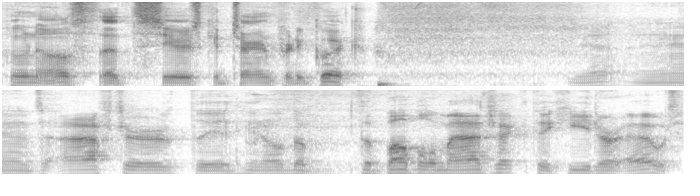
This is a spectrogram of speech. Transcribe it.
who knows? That series could turn pretty quick. Yeah, and after the you know the the bubble magic, the Heat are out.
